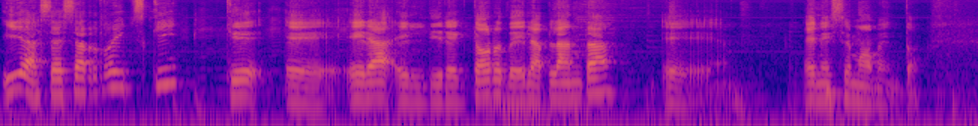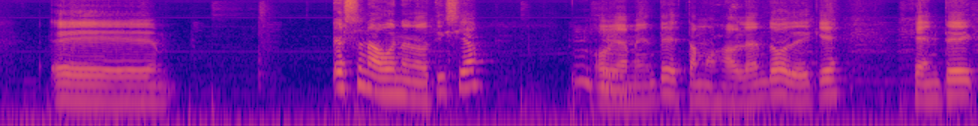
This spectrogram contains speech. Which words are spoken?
y a César Ripsky, que eh, era el director de la planta eh, en ese momento. Eh, es una buena noticia, obviamente, estamos hablando de que gente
